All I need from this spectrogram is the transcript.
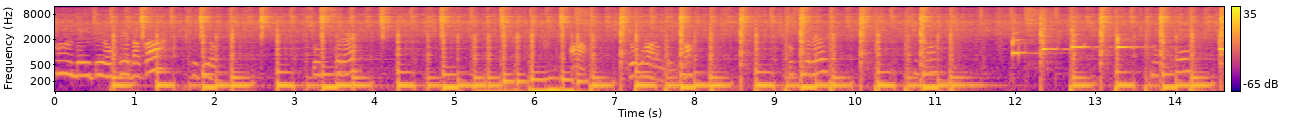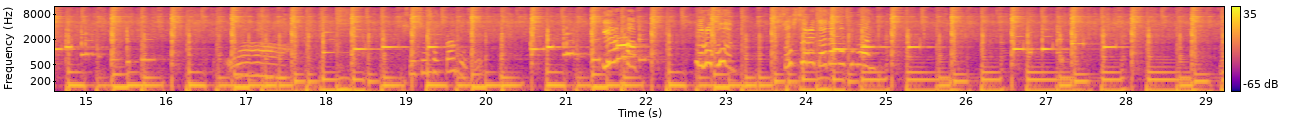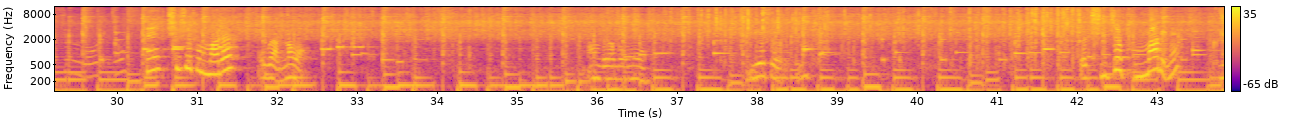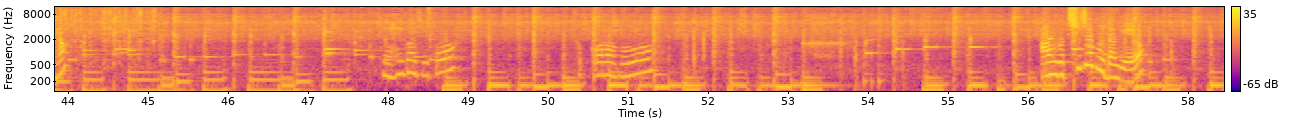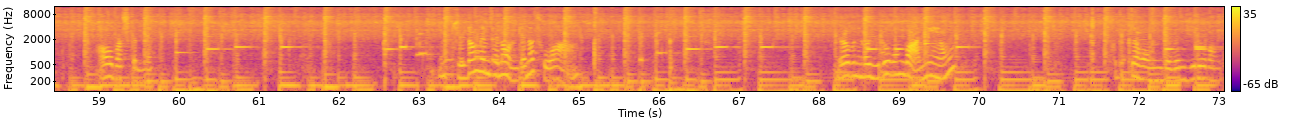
아, 네, 이제 여기에다가 드디어 소스를 네, 치즈 분말을 어, 왜 안 나와? 아, 내가 너무 위에서 열었구나. 야, 진짜 분말이네? 그냥? 이렇게 해가지고 젓가락으로 아 이거 치즈 불닭이에요? 아우 맛있겠네 이 불닭 냄새는 언제나 좋아. 여러분 이거 유료 광고 아니에요? 구독자가 없는데 웬 유료 광고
